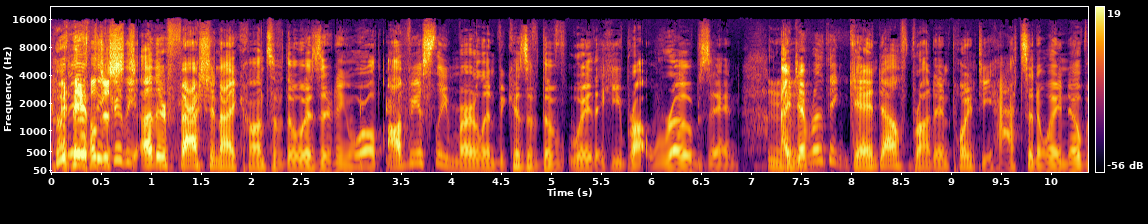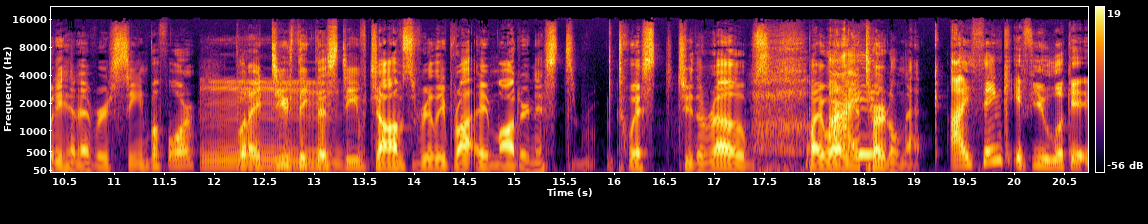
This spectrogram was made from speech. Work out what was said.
Who and do you think just are the other fashion icons of the wizarding world? Obviously Merlin because of the way that he brought robes in. I Mhm. definitely think Gandalf brought in pointy hats in a way nobody had ever seen before. But I do think that Mm. Steve Jobs really brought a modernist twist to the robes by wearing I- a turtleneck. I think if you look at,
